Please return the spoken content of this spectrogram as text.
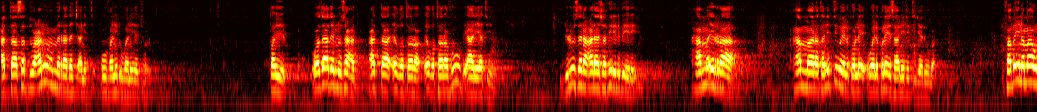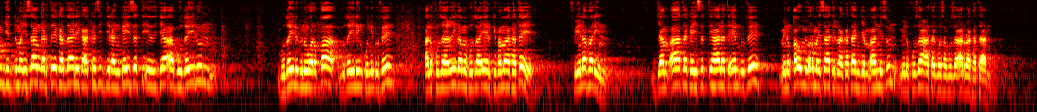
hattaa sadduu canhu hamma irraa dacha'anitti quufanii dhuganii jechuudha طيب وزاد ابن سعد حتى اغترفوا بآنيتهم جلوسا على شفير البئر هم إرى هم رتنت والكلي إسانيت تجدوبا فبينما هم جد ما إسان قرتي كذلك أكسد جران كيست إذ جاء بديل بديل بن ورقاء بديل كن دفه الخزاعي كما خزاعي كفما كتئ في نفر جمعات كيست هالة إن دفه من قوم أرم إسات الراكتان جمعان سن من خزاعة قوس خزاع الراكتان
